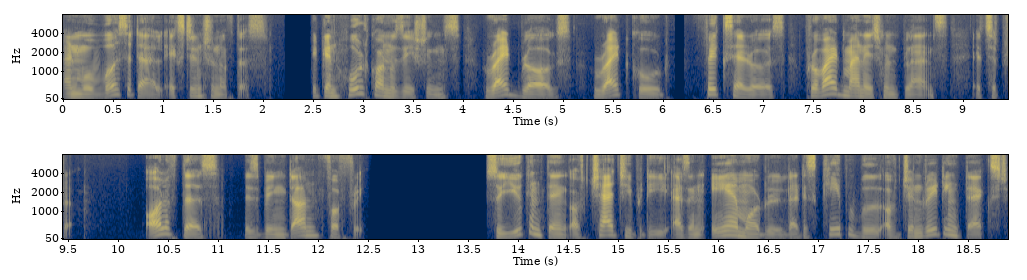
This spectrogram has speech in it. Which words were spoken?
and more versatile extension of this. It can hold conversations, write blogs, write code, fix errors, provide management plans, etc. All of this is being done for free. So you can think of ChatGPT as an AI model that is capable of generating text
